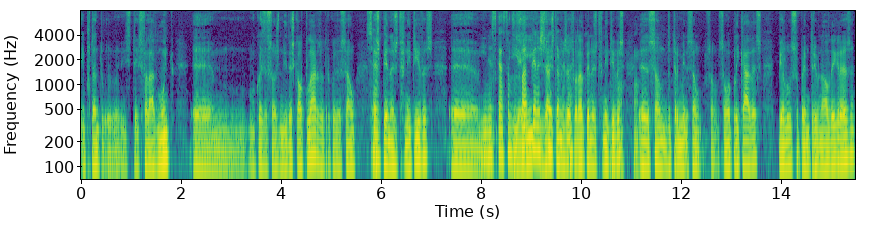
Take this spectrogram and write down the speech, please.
e, portanto, isso tem-se falado muito. Uma coisa são as medidas cautelares, outra coisa são certo. as penas definitivas. E nesse caso estamos a falar de penas já definitivas. Já estamos é? a falar de penas definitivas, uh, são, são, são, são aplicadas pelo Supremo Tribunal da Igreja,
